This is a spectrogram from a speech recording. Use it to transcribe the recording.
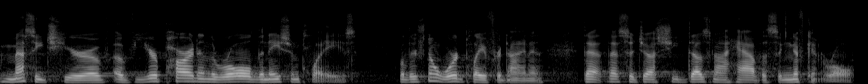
message here of, of your part in the role the nation plays. Well, there's no wordplay for Dinah. That, that suggests she does not have a significant role.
